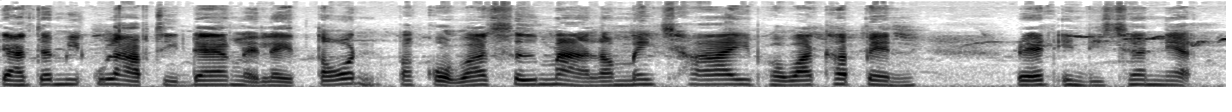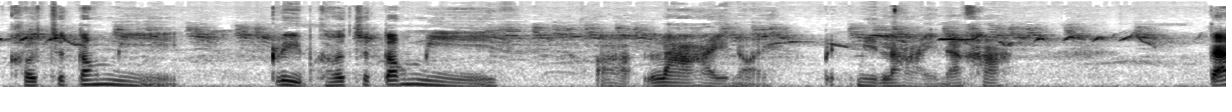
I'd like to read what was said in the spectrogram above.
อยากจะมีกุหลาบสีแดงหลาย ๆ ต้น ปรากฏว่าซื้อมาแล้วไม่ใช่ เพราะว่าถ้าเป็น red indition เนี่ยเขาจะต้องมีกลีบเขาจะต้องมีลายหน่อย มีลายนะคะได้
